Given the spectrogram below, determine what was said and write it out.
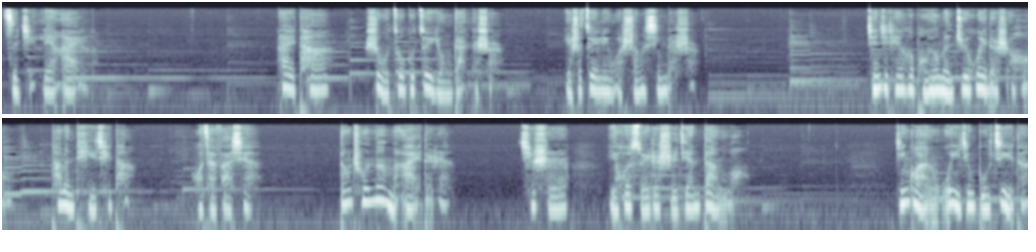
自己恋爱了。爱他，是我做过最勇敢的事儿。也是最令我伤心的事儿。前几天和朋友们聚会的时候，他们提起他，我才发现，当初那么爱的人，其实也会随着时间淡忘。尽管我已经不记得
